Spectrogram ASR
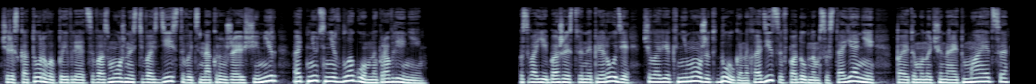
через которого появляется возможность воздействовать на окружающий мир отнюдь не в благом направлении. По своей божественной природе человек не может долго находиться в подобном состоянии, поэтому начинает маяться,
